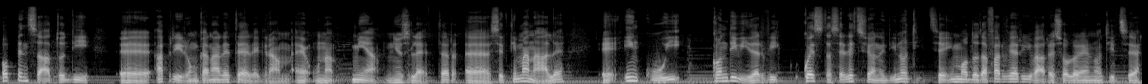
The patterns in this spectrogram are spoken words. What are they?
ho pensato di eh, aprire un canale Telegram e una mia newsletter eh, settimanale in cui condividervi questa selezione di notizie in modo da farvi arrivare solo le notizie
